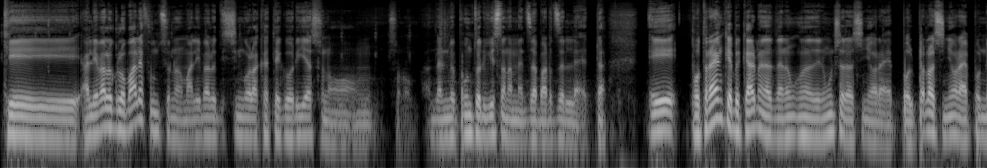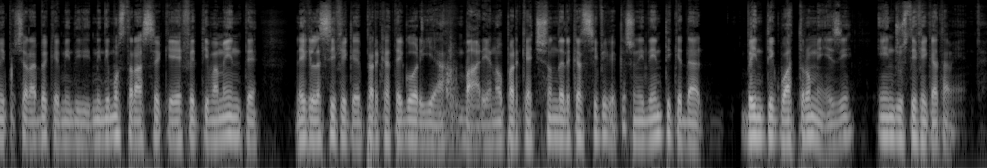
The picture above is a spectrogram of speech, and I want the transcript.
che a livello globale funzionano, ma a livello di singola categoria sono, sono, dal mio punto di vista una mezza barzelletta. E potrei anche beccarmi una denuncia dal signor Apple, però il signor Apple mi piacerebbe che mi, mi dimostrasse che effettivamente le classifiche per categoria variano, perché ci sono delle classifiche che sono identiche da 24 mesi ingiustificatamente,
